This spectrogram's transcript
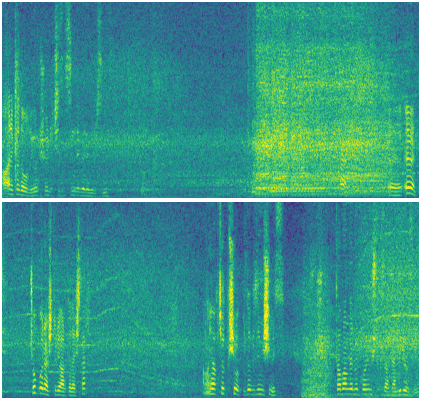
Harika da oluyor. Şöyle çizgisini de görebilirsiniz. Ee, evet. Çok uğraştırıyor arkadaşlar. Ama yapacak bir şey yok. Bu da bizim işimiz. Tabanlarını koymuştuk zaten biliyorsunuz.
